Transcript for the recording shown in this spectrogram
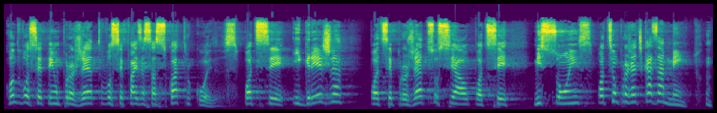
quando você tem um projeto, você faz essas quatro coisas. Pode ser igreja, pode ser projeto social, pode ser missões, pode ser um projeto de casamento.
